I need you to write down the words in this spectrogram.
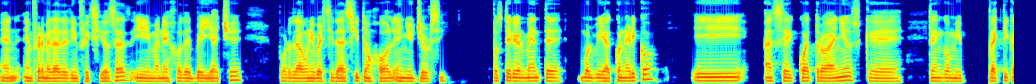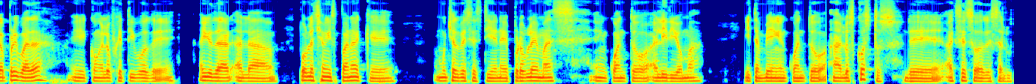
en enfermedades infecciosas y manejo del VIH por la Universidad Seton Hall en New Jersey. Posteriormente volví a Connecticut y hace cuatro años que tengo mi práctica privada eh, con el objetivo de ayudar a la población hispana que muchas veces tiene problemas en cuanto al idioma y también en cuanto a los costos de acceso de salud.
